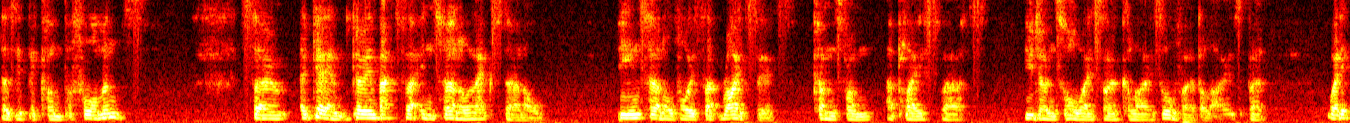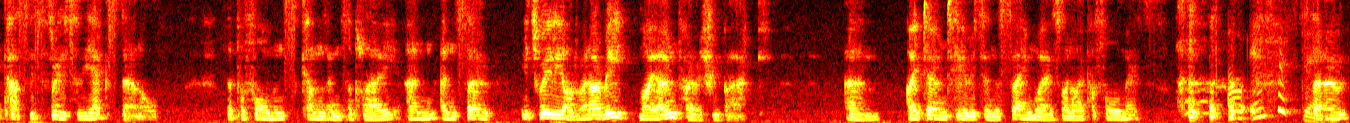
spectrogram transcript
does it become performance. So again, going back to that internal and external, the internal voice that writes it comes from a place that you don't always vocalize or verbalize, but when it passes through to the external, the performance comes into play. And, and so it's really odd. When I read my own poetry back, um, I don't hear it in the same way as when I perform it. oh, interesting. so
